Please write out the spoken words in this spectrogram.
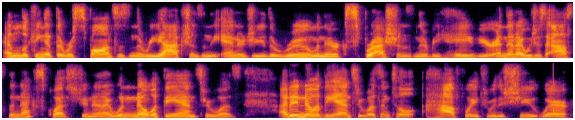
and looking at the responses and the reactions and the energy of the room and their expressions and their behavior. And then I would just ask the next question and I wouldn't know what the answer was. I didn't know what the answer was until halfway through the shoot where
